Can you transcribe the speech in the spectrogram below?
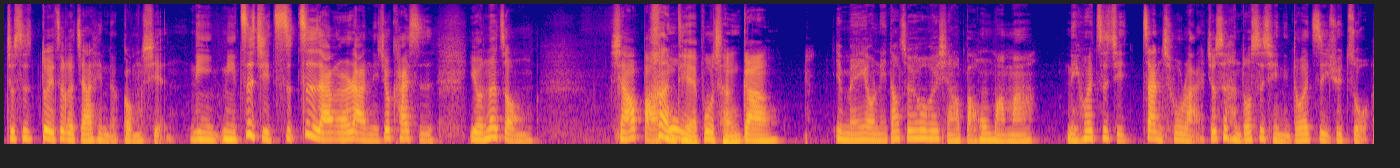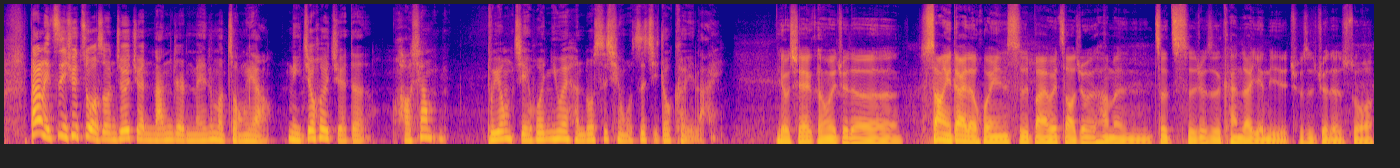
就是对这个家庭的贡献。你你自己自自然而然你就开始有那种。想要保护恨铁不成钢，也没有。你到最后会想要保护妈妈，你会自己站出来，就是很多事情你都会自己去做。当你自己去做的时候，你就会觉得男人没那么重要，你就会觉得好像不用结婚，因为很多事情我自己都可以来。有些可能会觉得上一代的婚姻失败，会造就他们这次就是看在眼里，就是觉得说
